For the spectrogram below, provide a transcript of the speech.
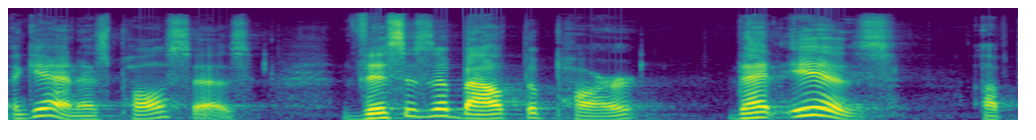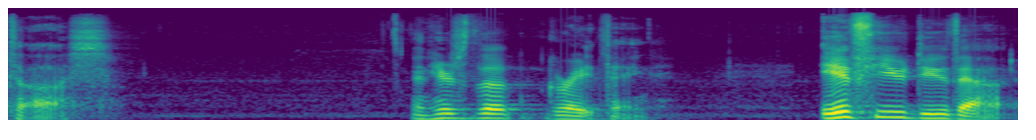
Again, as Paul says, this is about the part that is up to us. And here's the great thing if you do that,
